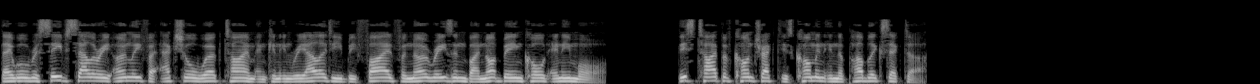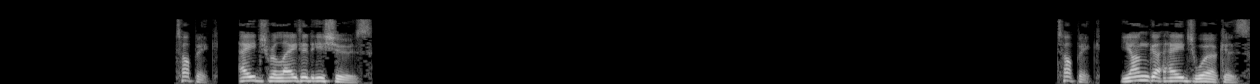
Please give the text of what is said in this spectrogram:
They will receive salary only for actual work time and can in reality be fired for no reason by not being called any more. This type of contract is common in the public sector. Age-related issues Younger age workers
